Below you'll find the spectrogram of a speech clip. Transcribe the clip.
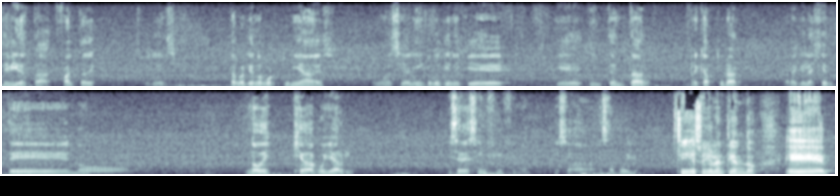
debido a esta falta de experiencia, está perdiendo oportunidades, como decía el Nico, que tiene que, intentar recapturar para que la gente no, no deje de apoyarlo y se desinfle al final ese apoyo. Sí, eso yo lo entiendo. Eh,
